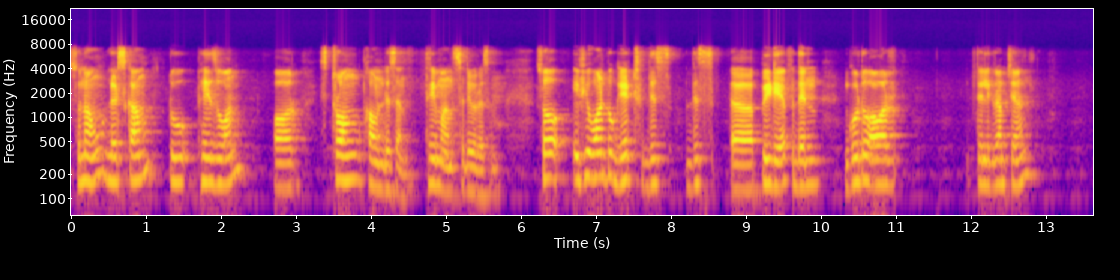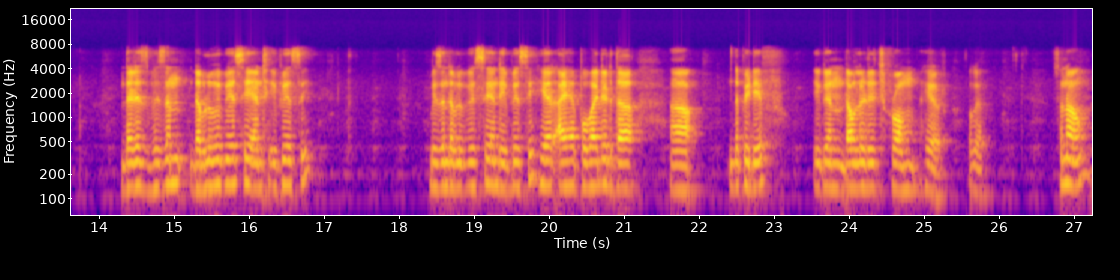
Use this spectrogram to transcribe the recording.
So now let's come to phase 1 or strong foundation 3 months duration. So if you want to get this this uh, pdf then go to our telegram channel that is vision wbpsc and upsc vision wbpsc and upsc here i have provided the uh, the pdf you can download it from here. Okay. So now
